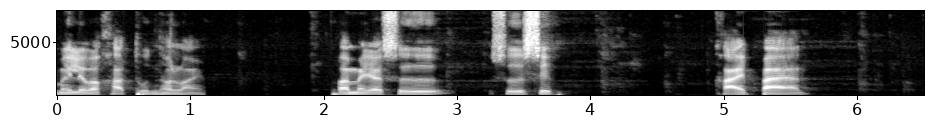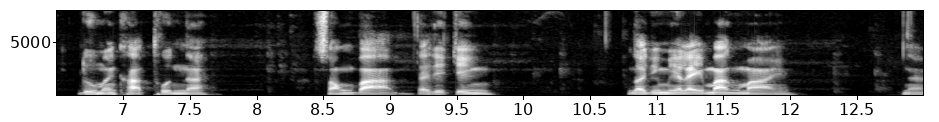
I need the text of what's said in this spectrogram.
ไม่เรียกว่าขาดทุนเท่าไหร่ เพราะไม่จะซื้อซื้อสิบขายแปดดูเหมือนขาดทุนนะสองบาท แต่ที่จริง เรายังมีอะไรมากมายนะ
